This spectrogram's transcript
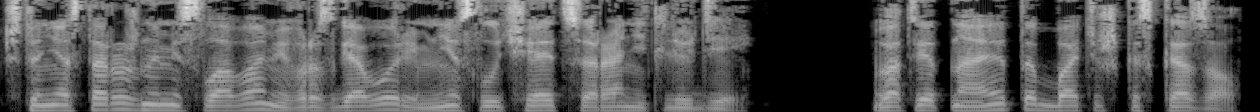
что неосторожными словами в разговоре мне случается ранить людей. В ответ на это батюшка сказал,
